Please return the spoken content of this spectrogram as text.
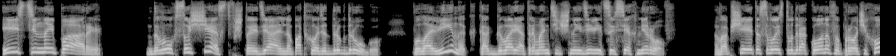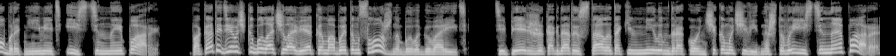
«Истинной пары. Двух существ, что идеально подходят друг другу. Половинок, как говорят романтичные девицы всех миров. Вообще, это свойство драконов и прочих оборотней иметь истинные пары. Пока ты, девочка, была человеком, об этом сложно было говорить. Теперь же, когда ты стала таким милым дракончиком, очевидно, что вы истинная пара.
